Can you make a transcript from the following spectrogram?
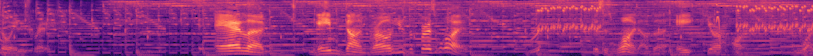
So it is ready. And look, game done, bro. He's the first one. This is one of the eight pure hearts. You are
